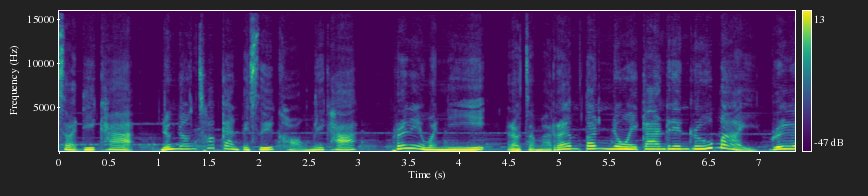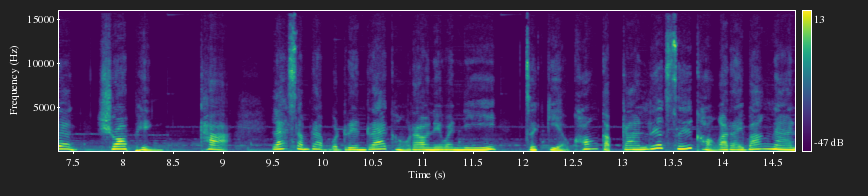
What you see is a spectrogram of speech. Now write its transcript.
สวัสดีค่ะ น้อง ๆ ชอบการไปซื้อของไหมคะ เพราะในวันนี้เราจะมาเริ่มต้นหน่วยการเรียนรู้ใหม่ เรื่อง shopping ค่ะ และสำหรับบทเรียนแรกของเราในวันนี้ จะเกี่ยวข้องกับการเลือกซื้อของอะไรบ้างนั้น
